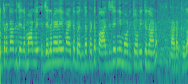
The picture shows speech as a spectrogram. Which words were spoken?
ഉത്രട്ടാതി ജലമാല ജലമേളയുമായിട്ട് ബന്ധപ്പെട്ട് പാഞ്ചജന്യം ഓഡിറ്റോറിയത്തിലാണ് നടക്കുക.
